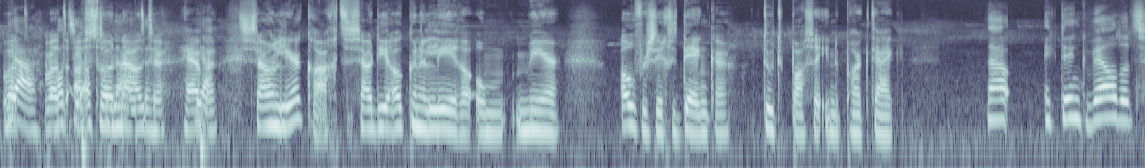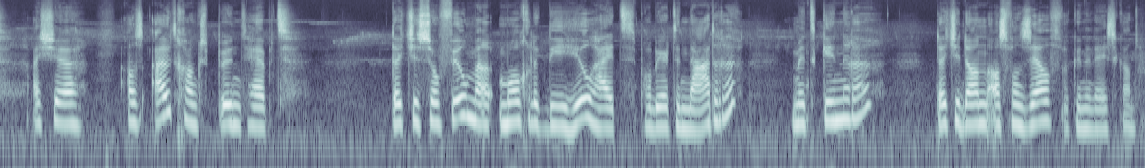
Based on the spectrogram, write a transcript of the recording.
Wat, ja, wat, wat astronauten, astronauten hebben. Zou een leerkracht, zou die ook kunnen leren om meer overzichtsdenken toe te passen in de praktijk? Nou, ik denk wel dat als je als uitgangspunt hebt dat je zoveel mogelijk die heelheid probeert te naderen met kinderen, dat je dan als vanzelf, we kunnen deze kant op,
